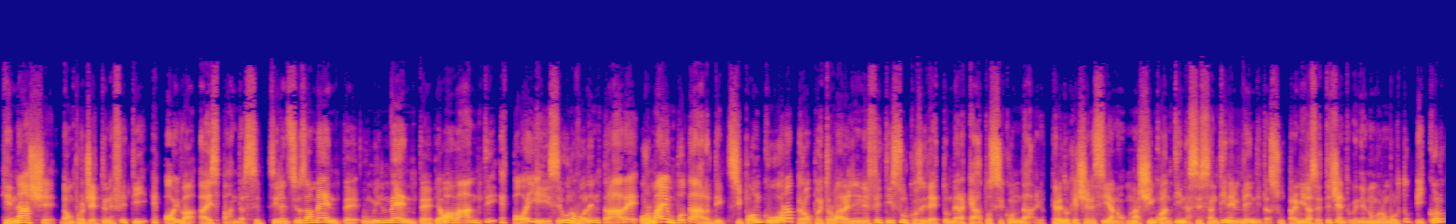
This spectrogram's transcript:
che nasce da un progetto NFT e poi va a espandersi. Silenziosamente, umilmente andiamo avanti e poi se uno vuole entrare, ormai è un po' tardi, si può ancora, però puoi trovare gli NFT sul cosiddetto mercato secondario. Credo che ce ne siano una cinquantina, sessantina in vendita su 3700, quindi è un numero molto piccolo,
